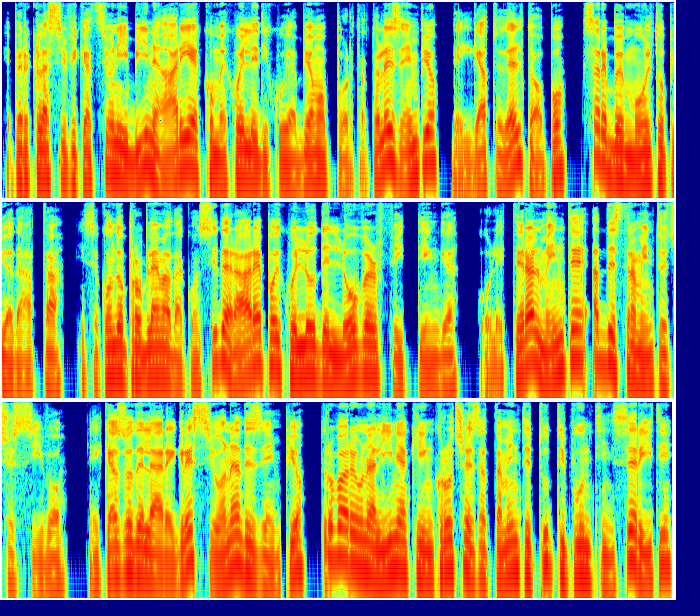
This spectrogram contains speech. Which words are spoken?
e per classificazioni binarie come quelle di cui abbiamo portato l'esempio, del gatto e del topo, sarebbe molto più adatta. Il secondo problema da considerare è poi quello dell'overfitting, o letteralmente addestramento eccessivo. Nel caso della regressione, ad esempio, trovare una linea che incrocia esattamente tutti i punti inseriti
